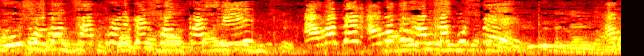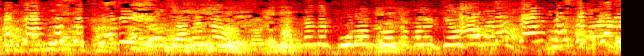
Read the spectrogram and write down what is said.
দুশো জন ছাত্রলীগের সন্ত্রাসী আমাদের আমাদের হামলা করছে। আমরা ক্যাম্পাসে পড়ি। জানেন না আপনাদের পুরো প্রোটোকলে কেউ জানে না। ক্যাম্পাসে পড়ি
